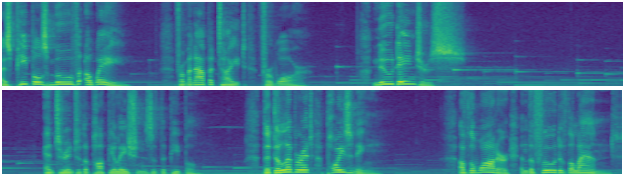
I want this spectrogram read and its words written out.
As peoples move away from an appetite for war, new dangers enter into the populations of the people. The deliberate poisoning of the water and the food of the land,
